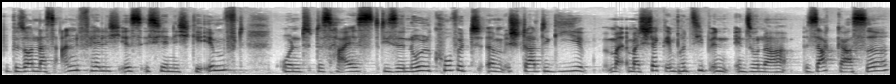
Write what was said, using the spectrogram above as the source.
besonders anfällig ist, ist hier nicht geimpft. Und das heißt, diese Null-Covid-Strategie, man, man, steckt im Prinzip in, in so einer Sackgasse,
